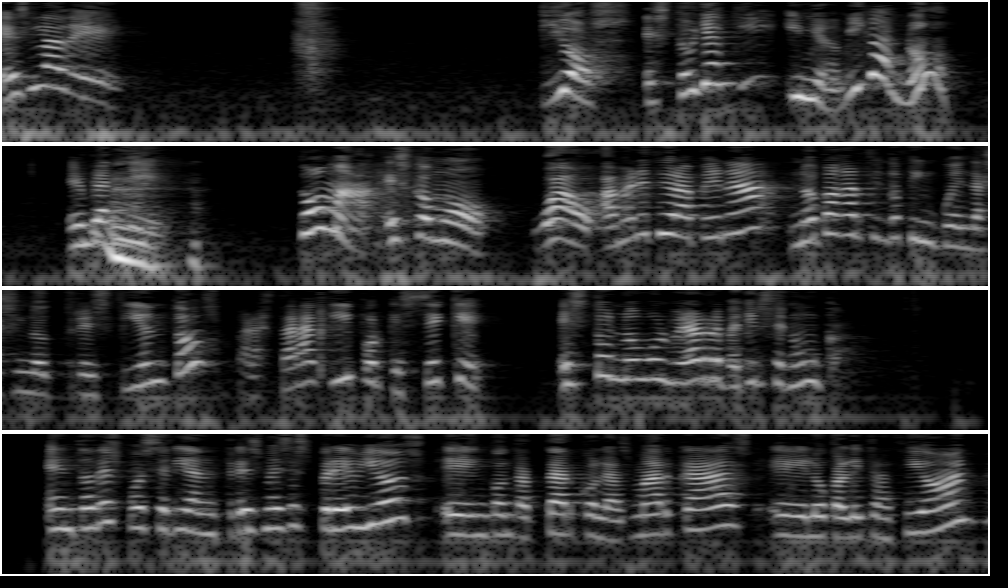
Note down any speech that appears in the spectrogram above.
es la de... Dios, estoy aquí y mi amiga no. En plan de... Toma, es como... Wow, ha merecido la pena no pagar 150, sino 300 para estar aquí porque sé que esto no volverá a repetirse nunca. Entonces, pues serían tres meses previos en contactar con las marcas, eh, localización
